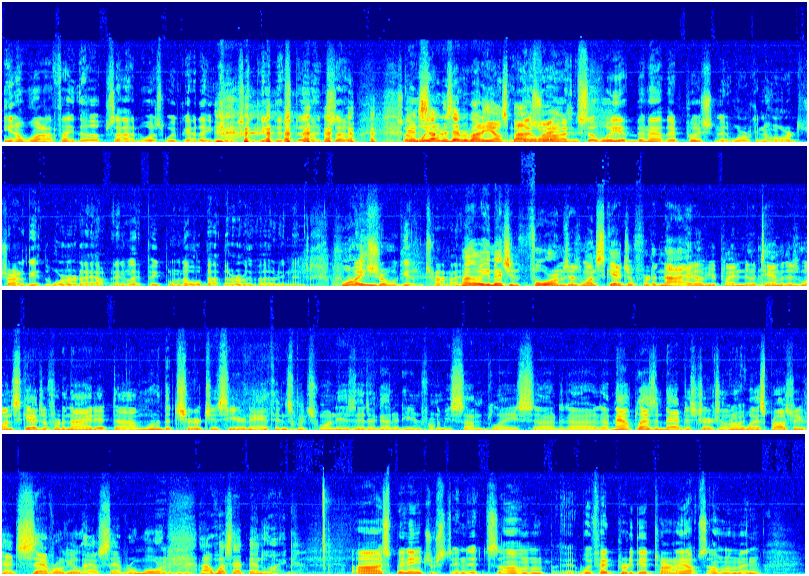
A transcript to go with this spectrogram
you know what? I think the upside was we've got eight weeks to get this done. So, so and we, so does everybody else, by the way. right. So we have been out there pushing it, working hard to try to get the word out and let people know about the early voting and What make you- sure we get a turnout. By the way, you mentioned forums. There's one scheduled for tonight. I don't know if you're planning to attend, but there's one scheduled for tonight at uh, one of the churches here in Athens. Which one is it? I got it here in front of me. Someplace. Uh, da, da, da, Mount Pleasant Baptist Church on Old Right. West Broad Street. We've had several. You'll have several more. Uh, what's that been like? Uh, it's been interesting. It's um, we've had pretty good turnouts on them, and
